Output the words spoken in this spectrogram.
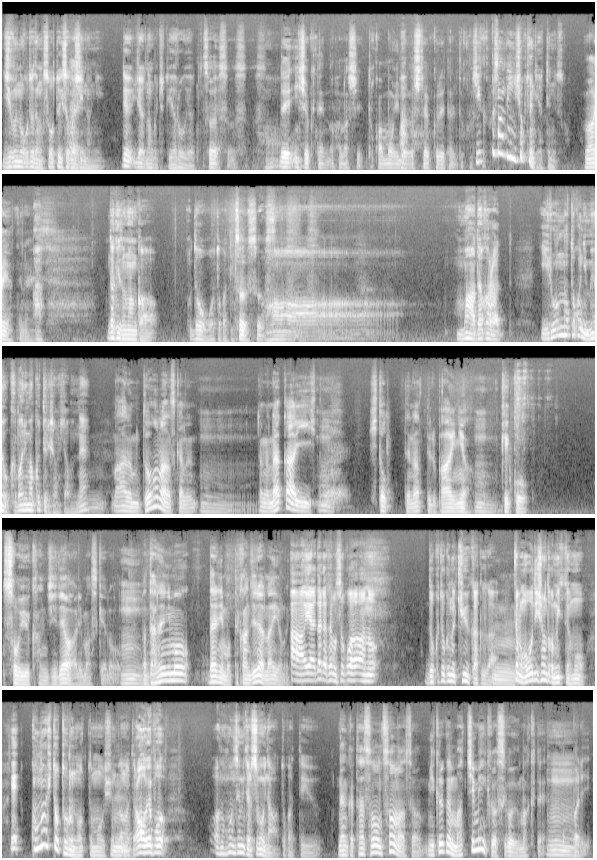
自分のことでも相当忙しいのに。で、じゃあなんかちょっとやろうよって。そうですそうですで飲食店の話とかもいろいろしてくれたりとかして。ヒクルさんって飲食店でやってるんですか？はやってないです。だけどなんか、どう？とかって。そうですそうですああ。まあだから、いろんなとこに目を配りまくってる人多分ね。まあでもどうなんですかね、なんか仲いい人,、人ってなってる場合には、結構そういう感じではありますけど、まあ、誰にも誰にもって感じではないようなああ、いや、だから多分そこは、あの、独特の嗅覚が、多分オーディションとか見てても、え、この人撮るの？って思う瞬間があったら、ああ、やっぱ、あの、本戦見たらすごいな、とかっていう。なんかたそうそうなんですよ。みくるくんマッチメイクがすごい上手くて、やっぱり、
